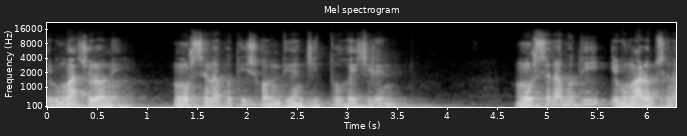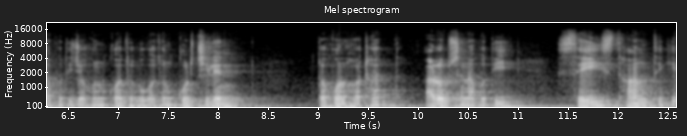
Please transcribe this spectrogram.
এবং আচরণে মোর সেনাপতি সন্দিহান চিত্ত হয়েছিলেন। মোর সেনাপতি এবং আরব সেনাপতি যখন কথোপকথন করছিলেন তখন হঠাৎ আরব সেনাপতি সেই স্থান থেকে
